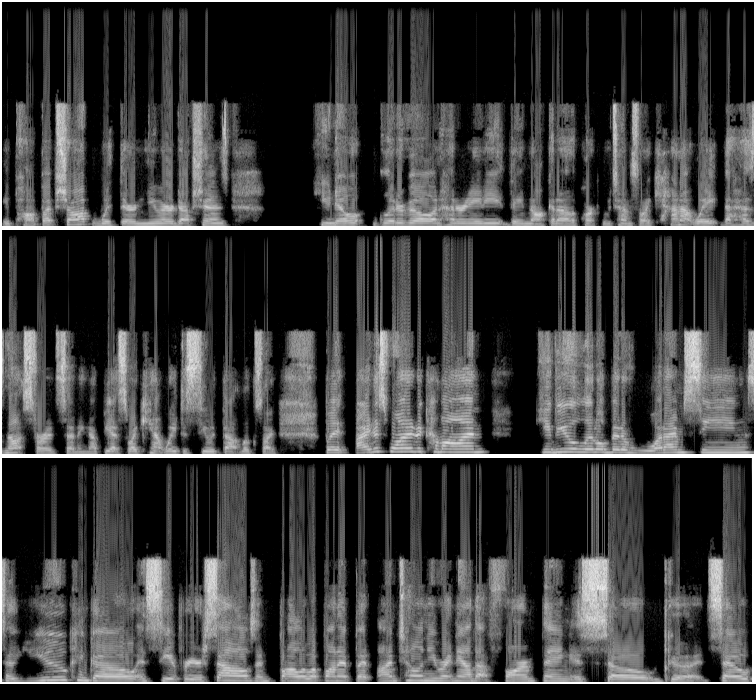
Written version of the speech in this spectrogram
a pop up shop with their new introductions. You know, Glitterville and 180, they knock it out of the park every time. So I cannot wait. That has not started setting up yet. So I can't wait to see what that looks like. But I just wanted to come on give you a little bit of what I'm seeing so you can go and see it for yourselves and follow up on it. But I'm telling you right now, that farm thing is so good. So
